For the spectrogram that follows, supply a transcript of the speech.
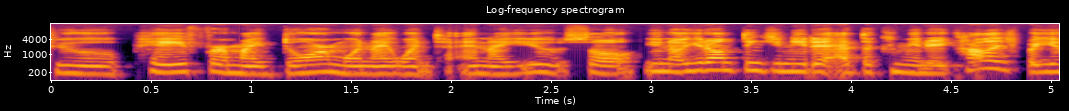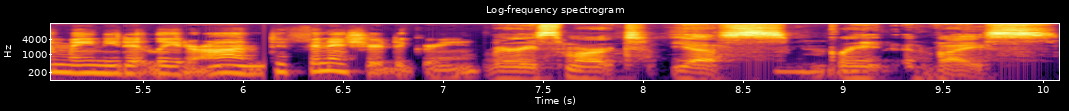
to pay for my dorm when I went to NIU. So, you know, you don't think you need it at the community college, but you may need it later on to finish your degree. Very smart. Yes. Mm-hmm. Great advice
